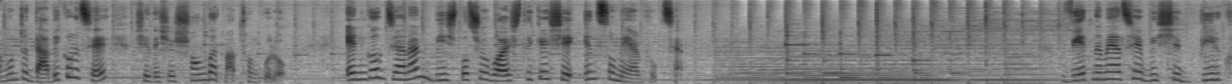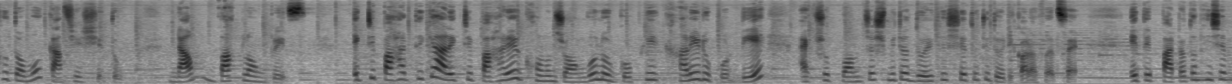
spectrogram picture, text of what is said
এমনটা দাবি করেছে সে দেশের সংবাদ মাধ্যমগুলো। এনগক জানান বিশ বছর বয়স থেকে সে ইনসোমিয়ায় ভুগছেন। ভিয়েতনামে আছে বিশ্বের দীর্ঘতম কাঁচের সেতু, নাম বাকলং ব্রিজ। একটি পাহাড় থেকে আরেকটি পাহাড়ের ঘন জঙ্গল ও গভীর খাঁড়ির উপর দিয়ে একশো পঞ্চাশ মিটার দৈর্ঘ্যের সেতুটি তৈরি করা হয়েছে। এতে পাটাতন হিসেবে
